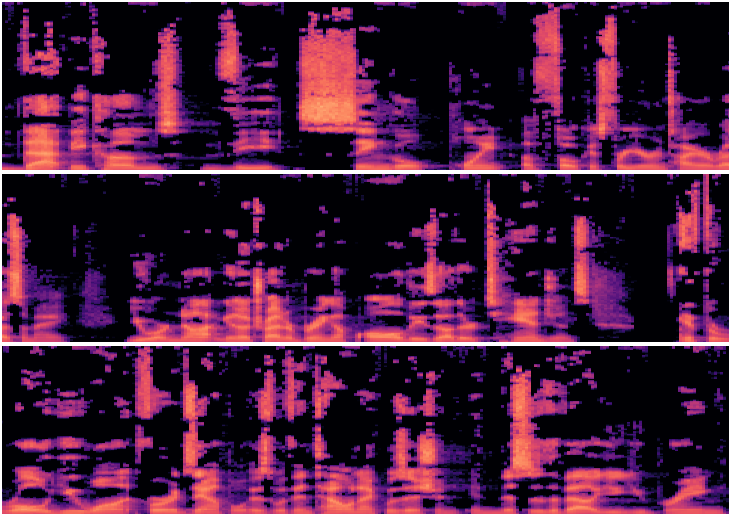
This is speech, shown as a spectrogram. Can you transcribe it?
that becomes the single point of focus for your entire resume. You are not going to try to bring up all these other tangents. If the role you want, for example, is within talent acquisition and this is the value you bring,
